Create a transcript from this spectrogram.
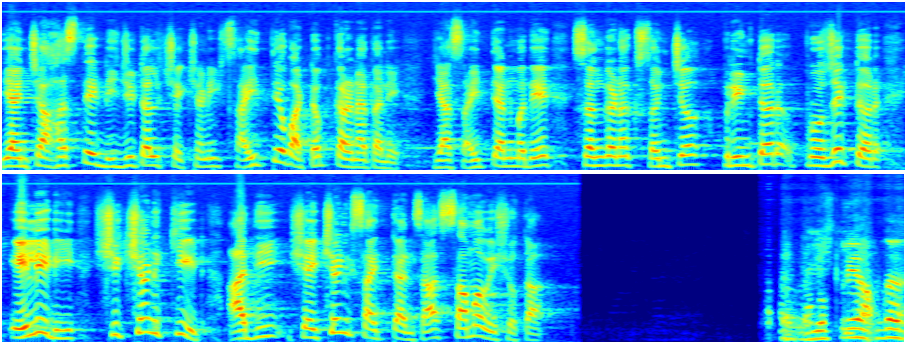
यांच्या हस्ते डिजिटल शैक्षणिक साहित्य वाटप करण्यात आले. या साहित्यांमध्ये संगणक संच प्रिंटर प्रोजेक्टर एलईडी शिक्षण किट आदी शैक्षणिक साहित्यांचा समावेश होता. लोकप्रिय आमदार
